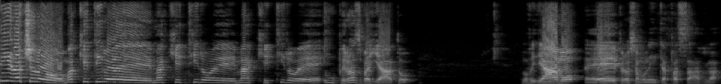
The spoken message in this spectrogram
Tiracelo! Ma che tiro è? Ma che tiro è? Ma che tiro è? Uh, però ha sbagliato. Lo vediamo, eh, però siamo lenti a passarla.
